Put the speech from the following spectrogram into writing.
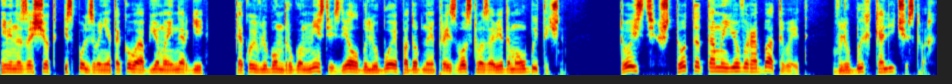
Именно за счет использования такого объема энергии, какой в любом другом месте сделал бы любое подобное производство заведомо убыточным. То есть что-то там ее вырабатывает в любых количествах.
